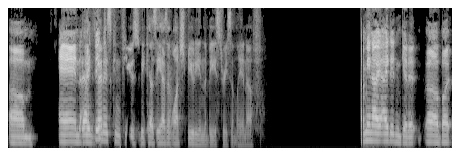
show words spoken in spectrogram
Um, and ben, I think Ben is confused because he hasn't watched Beauty and the Beast recently enough. I mean, I, I didn't get it, uh, but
